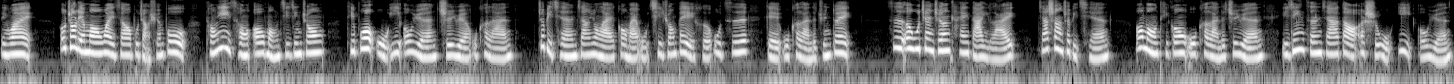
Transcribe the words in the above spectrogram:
另外，欧洲联盟外交部长宣布。同意从欧盟基金中提拨五亿欧元支援乌克兰，这笔钱将用来购买武器装备和物资给乌克兰的军队。自俄乌战争开打以来，加上这笔钱，欧盟提供乌克兰的支援已经增加到二十五亿欧元。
